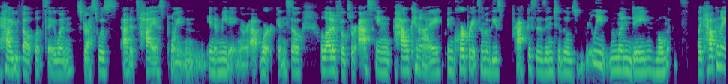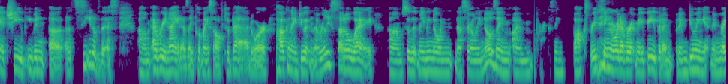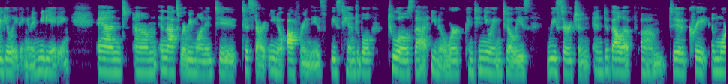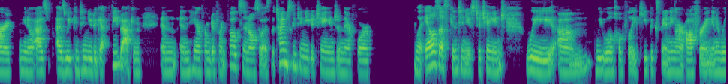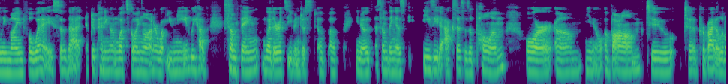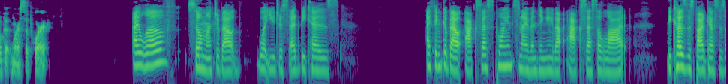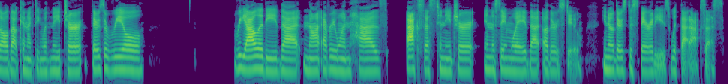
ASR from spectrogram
how you felt, let's say, when stress was at its highest point in, in, a meeting or at work. And so a lot of folks were asking, how can I incorporate some of these practices into those really mundane moments? Like, how can I achieve even a, a seed of this um, every night as I put myself to bed? Or how can I do it in a really subtle way um, so that maybe no one necessarily knows I'm I'm practicing box breathing or whatever it may be, but I'm but I'm doing it and I'm regulating and I'm mediating, and um, and that's where we wanted to to start, you know, offering these these tangible tools that you know we're continuing to always research and, and develop um, to create a more you know as as we continue to get feedback and and and hear from different folks and also as the times continue to change and therefore what ails us continues to change we um, we will hopefully keep expanding our offering in a really mindful way so that depending on what's going on or what you need we have something whether it's even just a, a you know something as easy to access as a poem or um, you know a balm to to provide a little bit more support. I love so much about what you just said because I think about access points, and I've been thinking about access a lot because this podcast is all about connecting with nature. There's a real reality that not everyone has access to nature in the same way that others do. You know, there's disparities with that access.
